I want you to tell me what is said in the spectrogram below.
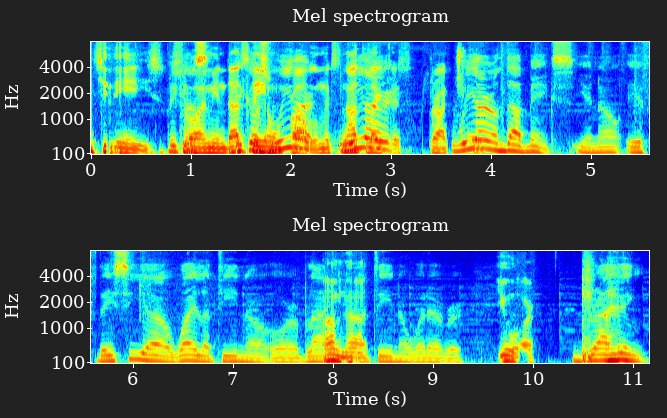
1980s. so Because- I mean that's the own we are- problem. it's not are- like a structure. we are on that mix, you know. If they see a white Latino or black. Latino, whatever, You are. driving,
